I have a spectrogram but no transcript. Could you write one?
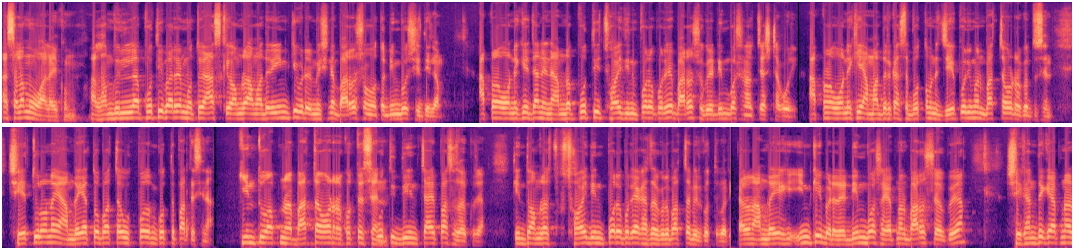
আসসালামু আলাইকুম। আলহামদুলিল্লাহ, প্রতিবারের মতো আজকে আমরা আমাদের ইনকিউবেটর মেশিনে বারোশো মতো ডিম বসিয়ে দিলাম। আপনারা অনেকে জানেন আমরা প্রতি ছয় দিন পরে পরে বারোশো করে ডিম বসানোর চেষ্টা করি। আপনারা অনেকেই আমাদের কাছে বর্তমানে যে পরিমাণ বাচ্চা অর্ডার করতেছেন, সে তুলনায় আমরা এত বাচ্চা উৎপাদন করতে পারতেছি না। কিন্তু আপনারা বাচ্চা অর্ডার করতেছেন প্রতিদিন চার পাঁচ হাজার করে। কিন্তু আমরা ছয় দিন পরে পরে এক হাজার করে বাচ্চা বের করতে পারি। কারণ আমরা ইনকিউবেটারে ডিম বসাই আপনার বারোশো করে সেখান থেকে আপনার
